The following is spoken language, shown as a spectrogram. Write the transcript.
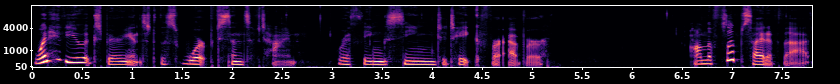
When have you experienced this warped sense of time where things seem to take forever? On the flip side of that,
